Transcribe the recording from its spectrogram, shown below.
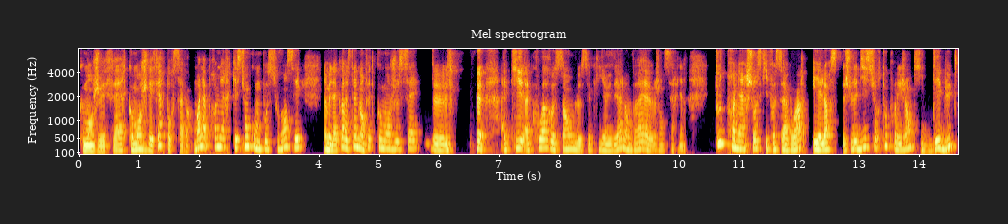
comment je vais faire, comment je vais faire pour savoir. Moi, la première question qu'on me pose souvent, c'est non mais d'accord Estelle, mais en fait, comment je sais de à qui, à quoi ressemble ce client idéal? En vrai, euh, j'en sais rien. Toute première chose qu'il faut savoir, et alors je le dis surtout pour les gens qui débutent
